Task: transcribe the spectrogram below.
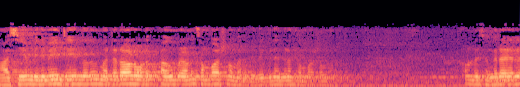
ആശയം വിനിമയം ചെയ്യുന്നത് മറ്റൊരാളോട് ആകുമ്പോഴാണ് സംഭാഷണം വരുന്നത്. പിന്നെ സംഭാഷണം? അതുകൊണ്ട് ശങ്കരാചാര്യ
